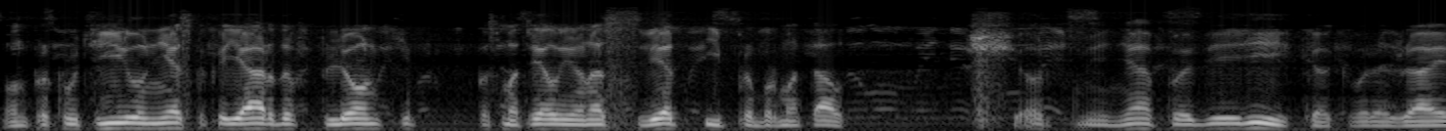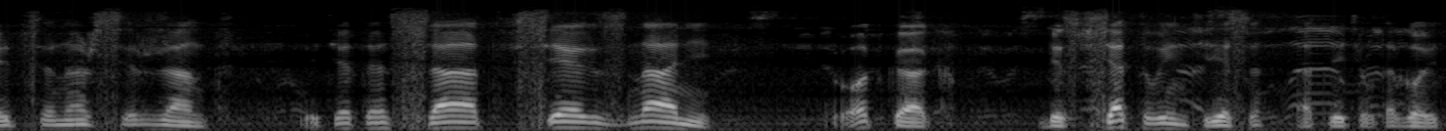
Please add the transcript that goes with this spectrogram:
Он прокрутил несколько ярдов пленки, посмотрел ее на свет и пробормотал. «Черт меня побери, как выражается наш сержант. Ведь это сад всех знаний». «Вот как?» — без всякого интереса ответил торговец.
